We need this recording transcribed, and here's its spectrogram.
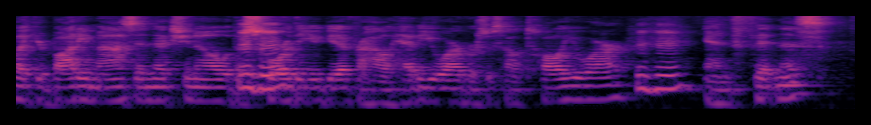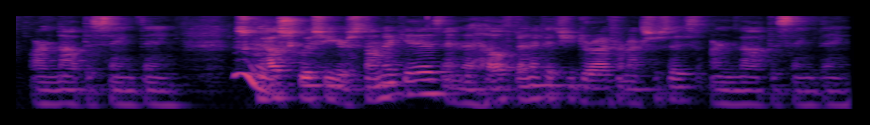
like your body mass index, you know, the Mm-hmm. score that you get for how heavy you are versus how tall you are, Mm-hmm. and fitness are not the same thing. Hmm. How squishy your stomach is and the health benefits you derive from exercise are not the same thing.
